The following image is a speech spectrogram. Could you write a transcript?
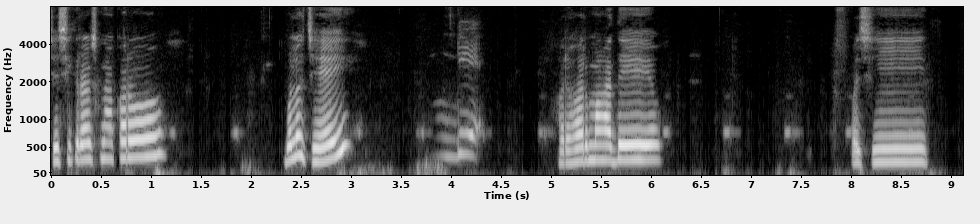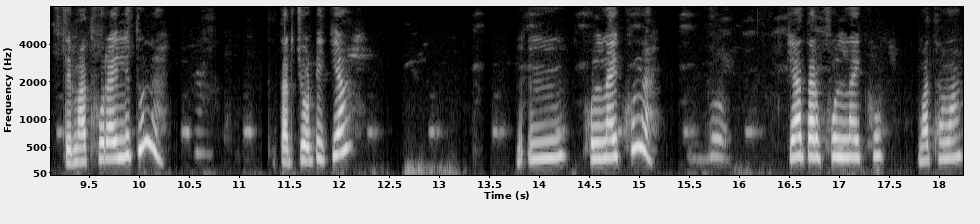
જય શ્રી કૃષ્ણ કરો. બોલો જય. હર હર મહાદેવ. પછી તે માથું રાઈ લીધું ને? તાર ચોટી ક્યાં? હમ, ફૂલ નાખ્યું ને? ક્યાં તાર ફૂલ નાખ્યું? માથામાં?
